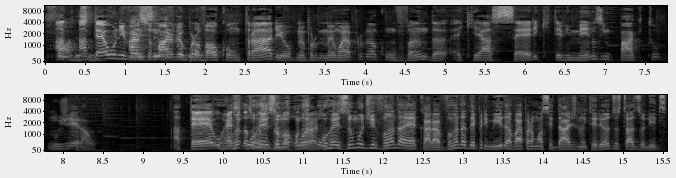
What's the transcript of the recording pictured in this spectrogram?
foda. A, assim. Até o universo Marvel provar o contrário, meu, meu maior problema com Wanda é que é a série que teve menos impacto no geral. Até o resto o, das o coisas resumo, o, o, resumo de Wanda é, cara, a Wanda deprimida vai para uma cidade no interior dos Estados Unidos,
